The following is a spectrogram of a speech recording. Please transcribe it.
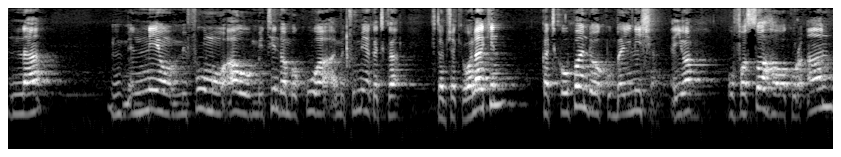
na nio mifumo au mitindo ambokuwa ametumia katika kitabu chake. Walakin katika upande wa kubainisha aiyo ufasaha wa Qur'an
